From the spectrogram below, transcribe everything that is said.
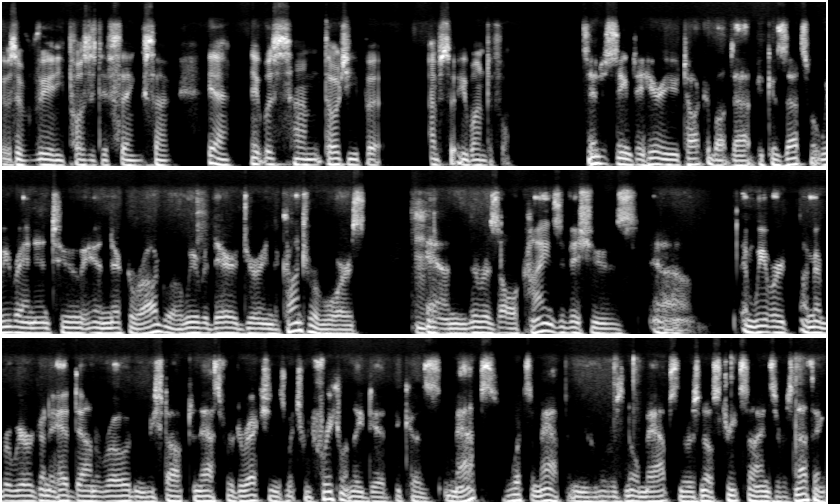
it was a really positive thing. So, yeah, it was um, dodgy, but absolutely wonderful. It's interesting to hear you talk about that because that's what we ran into in Nicaragua. We were there during the Contra Wars, Mm. and there was all kinds of issues. Um, and we were, I remember we were going to head down a road and we stopped and asked for directions, which we frequently did because maps, what's a map? And, there was no maps and there was no street signs, there was nothing.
